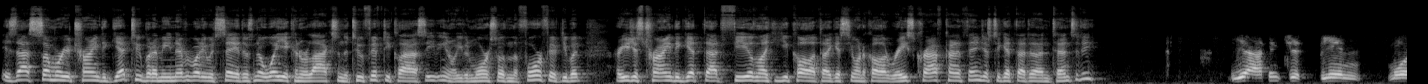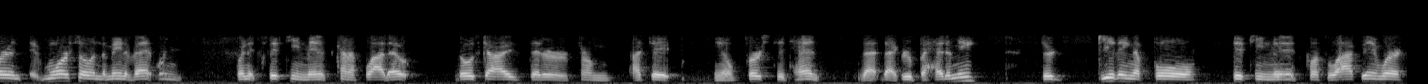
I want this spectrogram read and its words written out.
is that somewhere you're trying to get to? But I mean, everybody would say there's no way you can relax in the 250 class, even you know, even more so than the 450. But are you just trying to get that feel, like you call it? I guess you want to call it racecraft kind of thing, just to get that uh, intensity. Yeah, I think just being more in, more so in the main event when when it's 15 minutes, kind of flat out. Those guys that are from I'd say you know first to 10th, that that group ahead of me, they're getting a full 15 minutes plus a lap in where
